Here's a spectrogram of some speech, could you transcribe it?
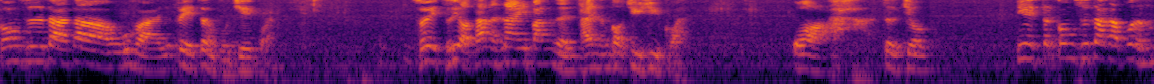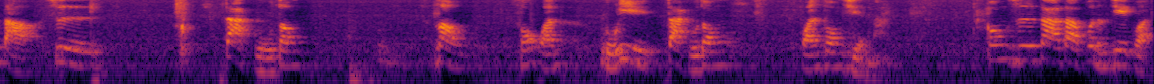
公司大到无法被政府接管，所以只有他们那一帮人才能够继续管。哇，这就。因为这公司大到不能倒，是大股东冒风玩，鼓励大股东玩风险嘛。公司大到不能接管，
